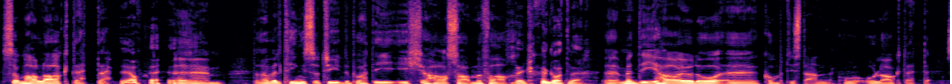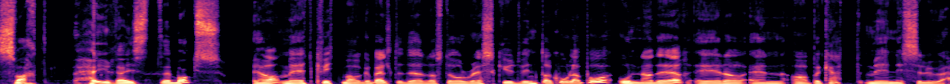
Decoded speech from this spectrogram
som har lagt dette. Ja, um, Det er vel ting som tyder på at de ikke har samme far. det kan godt være. Uh, Men de har jo da uh, kommet i stand og, og lagt dette. Svart, høyreist boks. Ja, med et kvitt magebelte der det står Rescued Vintercola på. Under der er det en apekatt med nisselue.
